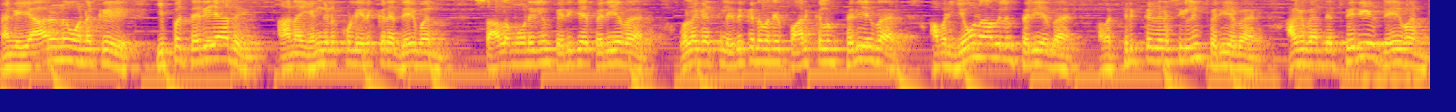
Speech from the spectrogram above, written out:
நாங்கள் யாருன்னு உனக்கு இப்போ தெரியாது. ஆனால் எங்களுக்குள்ளே இருக்கிற தேவன் சாலமோனிலும் பெரிய பெரியவர். உலகத்தில் இருக்கிறவனை பார்க்கலும் பெரியவர். அவர் யோனாவிலும் பெரியவர். அவர் திருக்கதரிசியிலும் பெரியவர். ஆகவே அந்த பெரிய தேவன்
